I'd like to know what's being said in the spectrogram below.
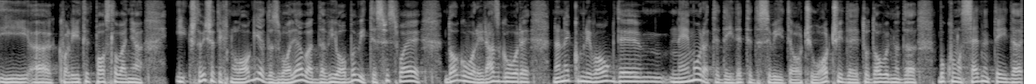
i uh, kvalitet poslovanja i što više tehnologija dozvoljava da vi obavite sve svoje dogovore i razgovore na nekom nivou gde ne morate da idete da se vidite oči u oči, da je to dovoljno da bukvalno sednete i da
